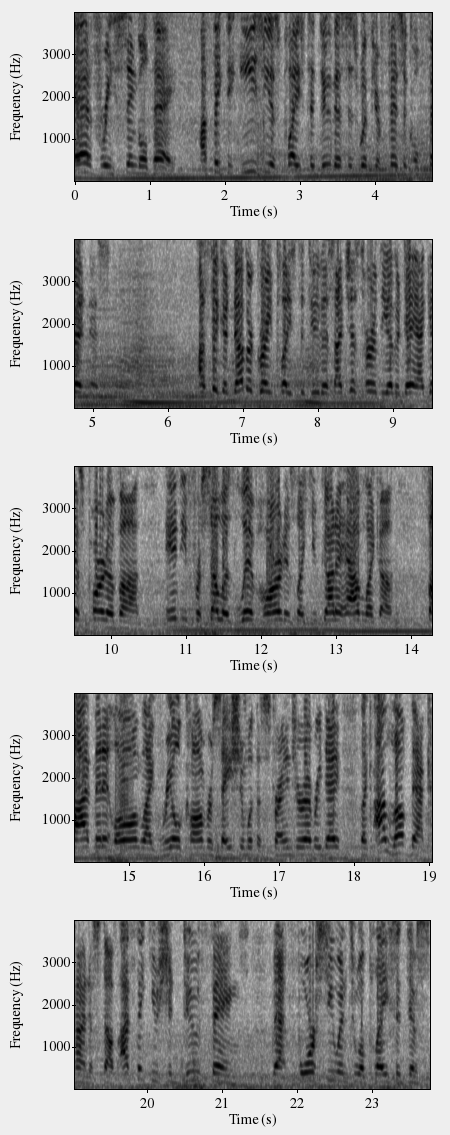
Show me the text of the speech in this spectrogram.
every single day. I think the easiest place to do this is with your physical fitness. I think another great place to do this, I just heard the other day, I guess part of uh, Andy Frisella's Live Hard is like you've got to have like a five minute long, like real conversation with a stranger every day. Like, I love that kind of stuff. I think you should do things that force you into a place of dis-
